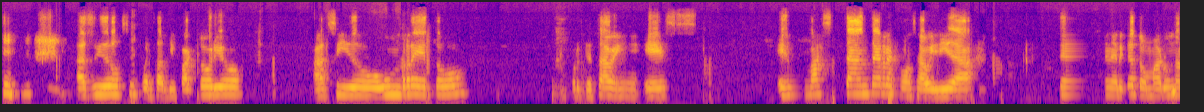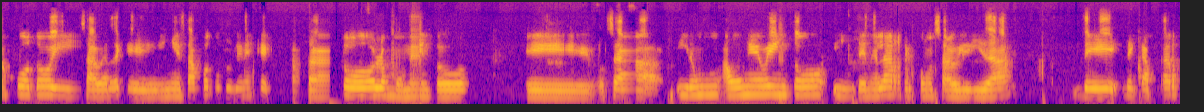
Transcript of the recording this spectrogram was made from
ha sido súper satisfactorio ha sido un reto, porque saben, es, es bastante responsabilidad tener que tomar una foto y saber de que en esa foto tú tienes que captar todos los momentos, eh, o sea, ir a un evento y tener la responsabilidad de, captar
